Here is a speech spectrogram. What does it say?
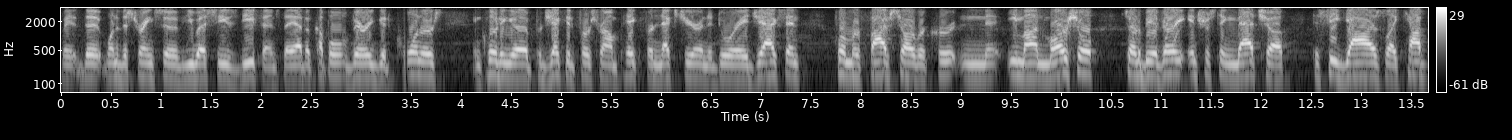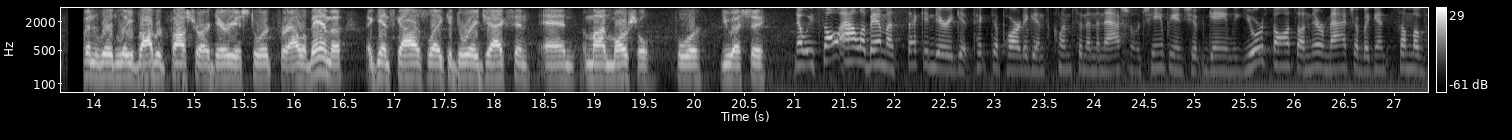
the, one of the strengths of USC's defense. They have a couple of very good corners, including a projected first round pick for next year in Adoree Jackson, former five star recruit in Iman Marshall. So it'll be a very interesting matchup to see guys like Calvin Ridley, Robert Foster, Ardarius Stewart for Alabama against guys like Adoree Jackson and Iman Marshall for USC. Now, we saw Alabama's secondary get picked apart against Clemson in the national championship game. Your thoughts on their matchup against some of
